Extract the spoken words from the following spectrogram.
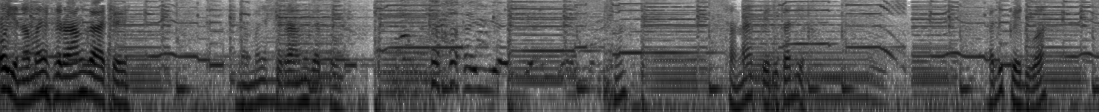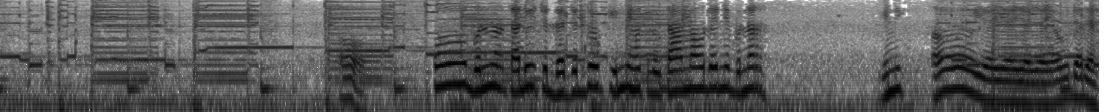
Oh iya namanya serangga coy. Namanya serangga tuh. Hah? Sana P2 tadi ya? Tadi P2? Oh. Oh bener tadi ceda jeduk ini hotel utama udah ini bener. Ini oh iya iya iya ya, udah deh.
